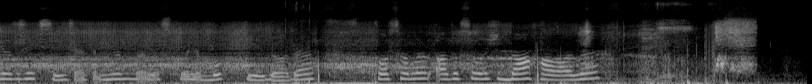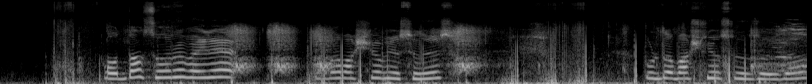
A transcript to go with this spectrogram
Göreceksiniz zaten. Bunların adası böyle bok diye bir ada. Korsanlar adası başı daha havalı. Ondan sonra böyle burada başlamıyorsunuz. Burada başlıyorsunuz oyuna.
